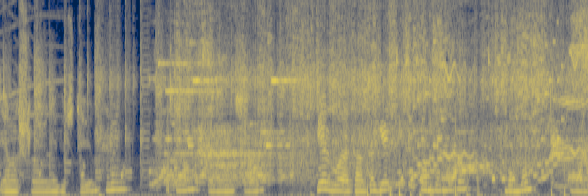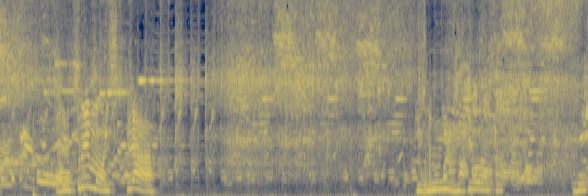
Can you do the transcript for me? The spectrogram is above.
Diğer maçları da gösteriyorum. Hemen hemen hemen. Gel buraya kanka gel. Bam bam bam bam. Bam. El primo ispla. Dediğim gibi video var çok 5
